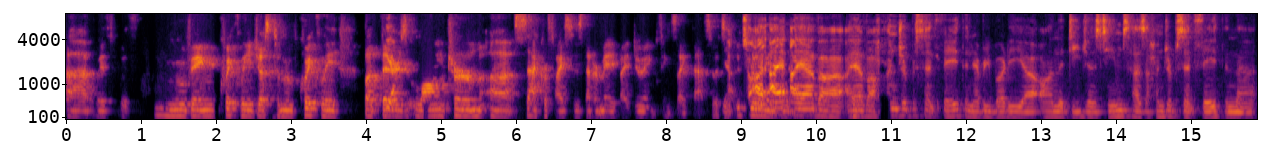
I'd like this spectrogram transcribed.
uh, with with moving quickly just to move quickly, but Yeah. there's long term uh, sacrifices that are made by doing things like that. So it's Yeah, it's really I, I. I have a I have a hundred percent faith, and everybody uh, on the Degens teams has a hundred percent faith in the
